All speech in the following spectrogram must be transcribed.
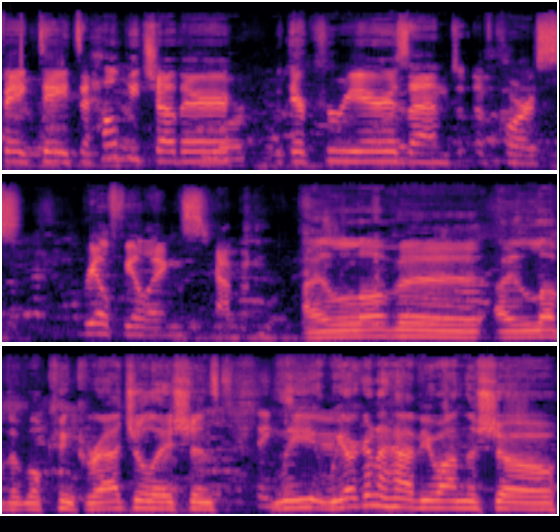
fake date to help each other with their careers and, of course, real feelings happen. I love it. I love it. Well, congratulations. Thank Lee, you. we are going to have you on the show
